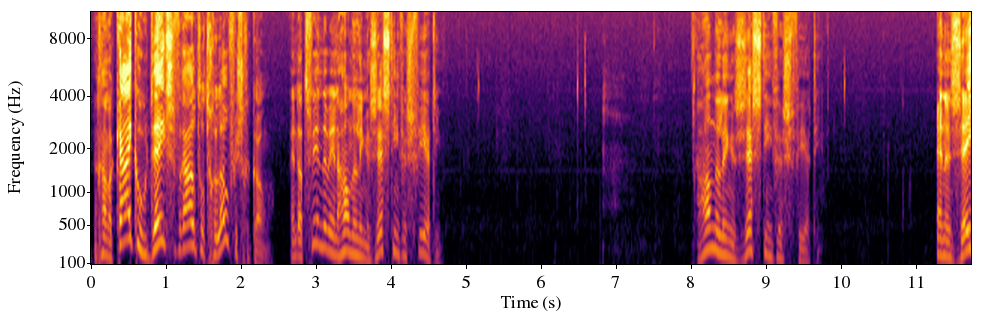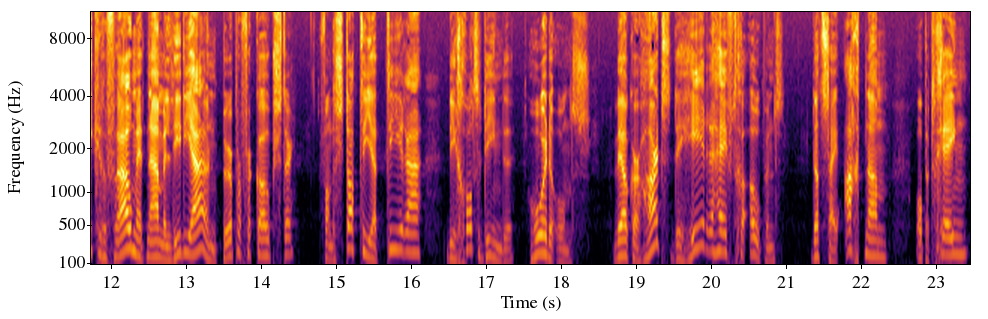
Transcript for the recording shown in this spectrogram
Dan gaan we kijken hoe deze vrouw tot geloof is gekomen. En dat vinden we in Handelingen 16, vers 14. Handelingen 16, vers 14. En een zekere vrouw met name Lydia, een purperverkoopster, van de stad Thyatira, die God diende, hoorde ons, welker hart de Heere heeft geopend, dat zij acht nam op hetgeen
